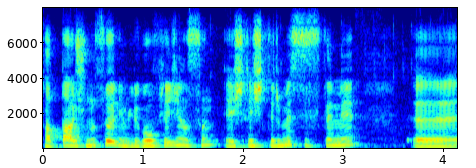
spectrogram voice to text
Hatta şunu söyleyeyim League of Legends'ın eşleştirme sistemi e,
